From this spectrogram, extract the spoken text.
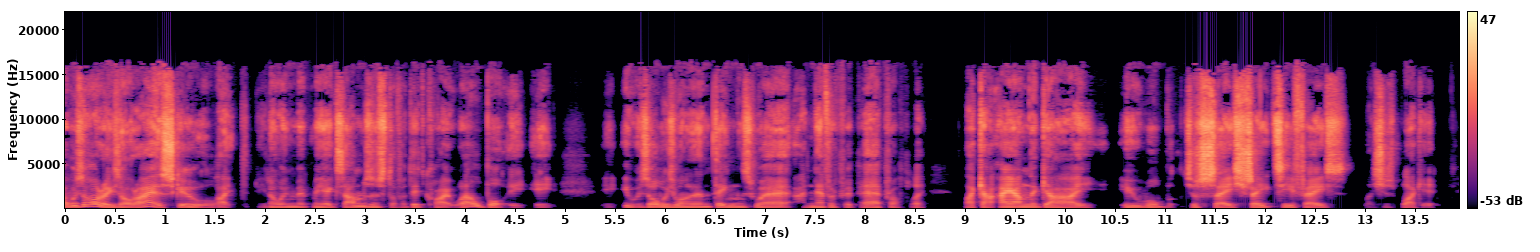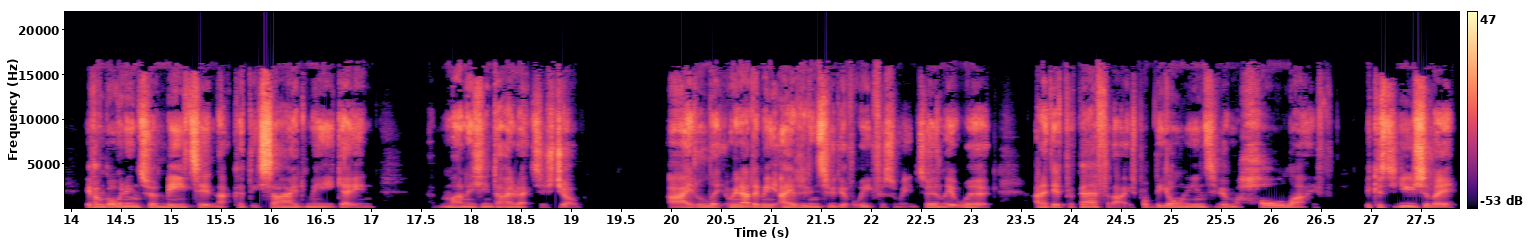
I was always all right at school, like, you know, in my, my exams and stuff, I did quite well, but it, it, it was always one of them things where I never prepare properly. Like I, I am the guy who will just say straight to your face, let's just blag it. If I'm going into a meeting that could decide me getting a managing director's job, I, li- I mean, I had, a meet, I had an interview the other week for something internally at work, and I did prepare for that. It's probably the only interview in my whole life because usually,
